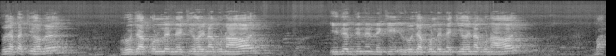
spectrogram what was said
রোজাটা কি হবে? রোজা করলে নেকি হয় না গুণা হয়? ঈদের দিনে নেকি, রোজা করলে নেকি হয় না গুণা হয়? বাহ।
